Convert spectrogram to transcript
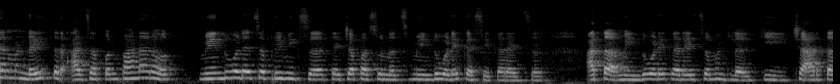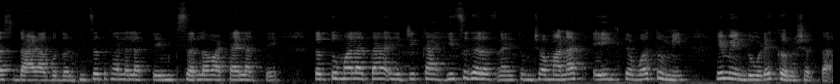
नमस्कार मंडळी तर आज आपण पाहणार आहोत मेंदूवड्याचं प्रीमिक्स त्याच्यापासूनच मेंदूवडे कसे करायचं? आता मेंदूवडे करायचं म्हटलं की चार तास डाळ अगोदर भिजत घालायला लागते मिक्सरला वाटायला लागते. तर तुम्हाला आता ह्याची काहीच गरज नाही तुमच्या मनात येईल तेव्हा तुम्ही हे मेंदूवडे करू शकता.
